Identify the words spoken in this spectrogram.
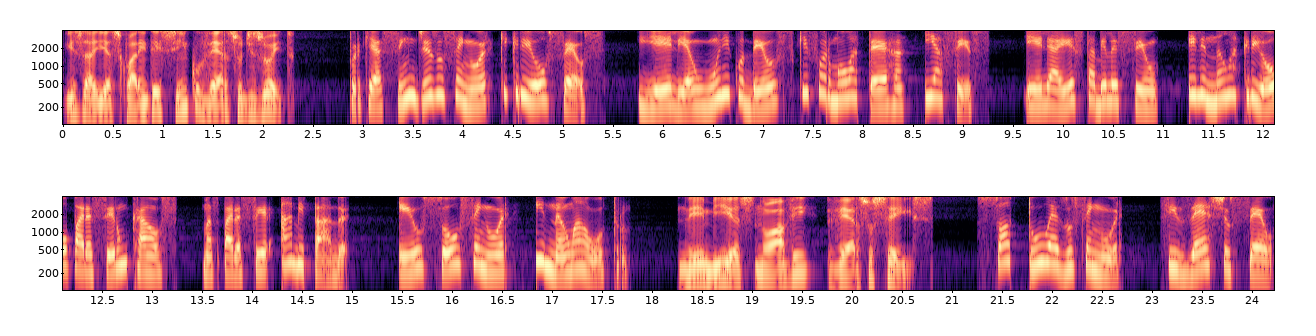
Isaías 45, verso 18. Porque assim diz o Senhor que criou os céus, e ele é o único Deus que formou a terra e a fez. Ele a estabeleceu. Ele não a criou para ser um caos, mas para ser habitada. Eu sou o Senhor e não há outro. Neemias 9, verso 6. Só tu és o Senhor. Fizeste o céu,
